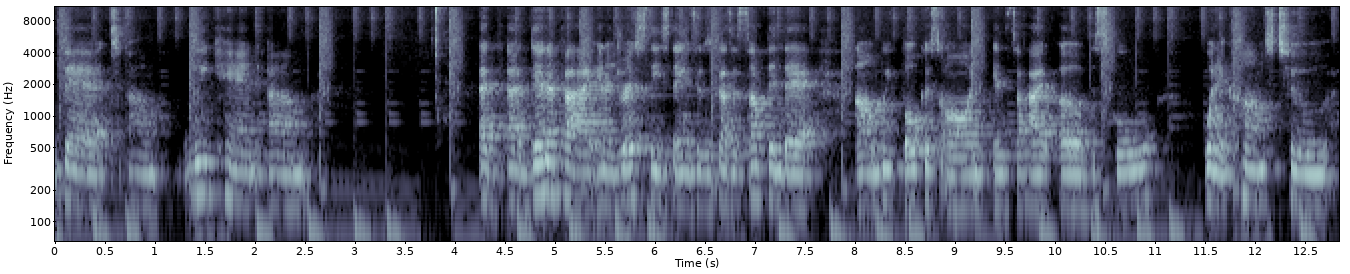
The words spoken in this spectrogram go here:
that um, we can um, identify and address these things is because it's something that um, we focus on inside of the school when it comes to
